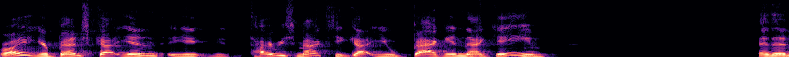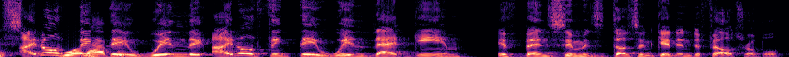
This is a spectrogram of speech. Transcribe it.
right? Your bench got you in. You, Tyrese Maxey got you back in that game. And then I don't think happened? they win the. I don't think they win that game if Ben Simmons doesn't get into foul trouble.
